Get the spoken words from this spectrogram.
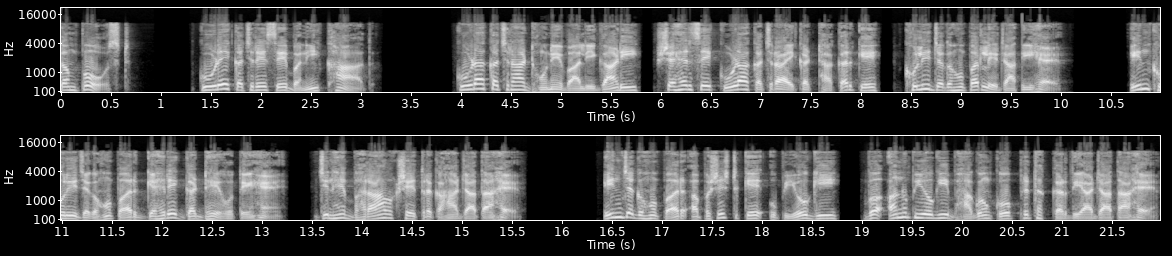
कंपोस्ट। कूड़े कचरे से बनी खाद। कूड़ा कचरा ढोने वाली गाड़ी शहर से कूड़ा कचरा इकट्ठा करके खुली जगहों पर ले जाती है। इन खुली जगहों पर गहरे गड्ढे होते हैं, जिन्हें भराव क्षेत्र कहा जाता है। इन जगहों पर अपशिष्ट के उपयोगी व अनुपयोगी भागों को पृथक कर दिया जाता है।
